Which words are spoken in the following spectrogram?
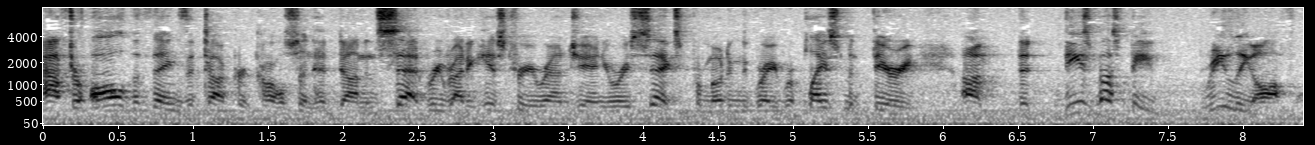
After all the things that Tucker Carlson had done and said, rewriting history around January 6th, promoting the Great Replacement theory, um, that these must be really awful,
